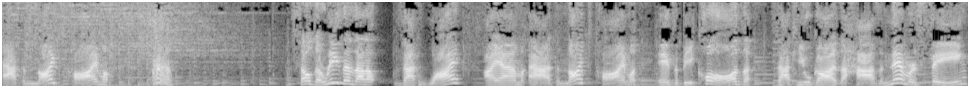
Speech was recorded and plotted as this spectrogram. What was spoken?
at night time. so the reason that, that why I am at night time is because that you guys have never seen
